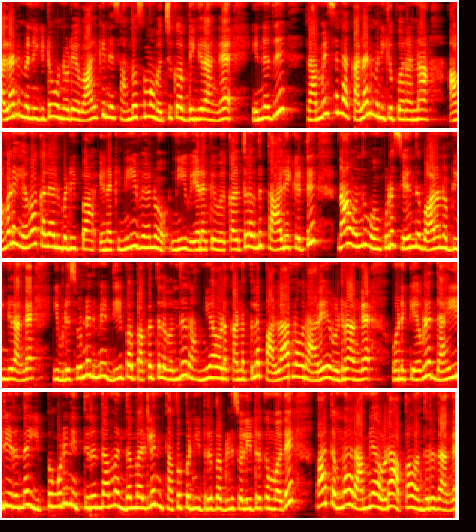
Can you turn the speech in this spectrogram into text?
கல்யாணம் பண்ணிக்கிட்டு உன்னுடைய வாழ்க்கையை நீ சந்தோஷமாக வச்சுக்கோ அப்படிங்கிறாங்க. என்னது? ரமேஷை நான் கல்யாணம் பண்ணிக்க போகிறேன்னா அவனை எவன் கல்யாணம் பண்ணிப்பா? எனக்கு நீ வேணும். நீ எனக்கு கழுத்தில் வந்து தாலி கட்டு நான் வந்து உன் கூட சேர்ந்து வாழணும் அப்படிங்கிறாங்க. இப்படி சொன்னதுமே தீபா பக்கத்தில் வந்து ரம்யாவோட கணத்தில் பல்லார்னு ஒரு அறையை விடுறாங்க. உனக்கு எவ்வளோ தைரியம் இருந்தால் இப்போ கூட நீ திருந்தாமல் இந்த மாதிரிலாம் நீ தப்பு பண்ணிட்டு இருப்ப அப்படின்னு சொல்லிட்டு இருக்கும்போதே பார்த்தோம்னா ரம்யாவோட அப்பா வந்துருந்தாங்க.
